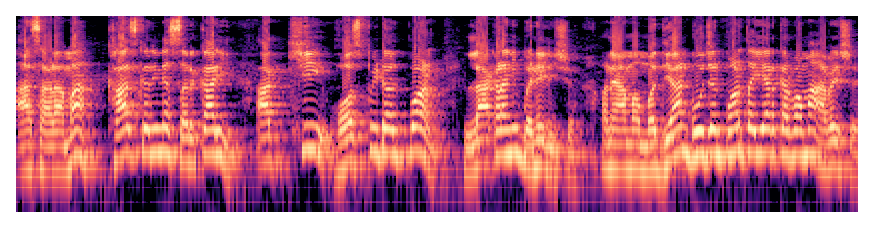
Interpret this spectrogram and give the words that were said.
આ શાળામાં ખાસ કરીને સરકારી આખી હોસ્પિટલ પણ લાકડાની બનેલી છે અને આમાં મધ્યાહન ભોજન પણ તૈયાર કરવામાં આવે છે.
